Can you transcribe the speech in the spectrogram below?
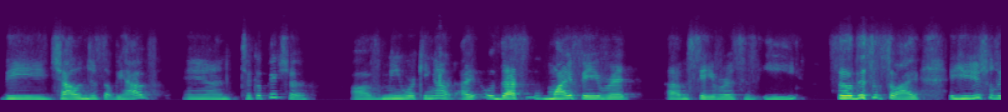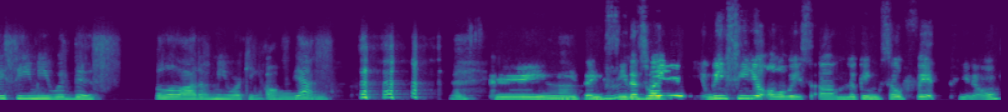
the challenges that we have, and took a picture of me working out. I that's my favorite um, Savers is E. So this is why you usually see me with this, with a lot of me working out. Oh. Yes. That's great. Yeah. I mm-hmm. see. That's why you, we see you always um looking so fit. You know.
